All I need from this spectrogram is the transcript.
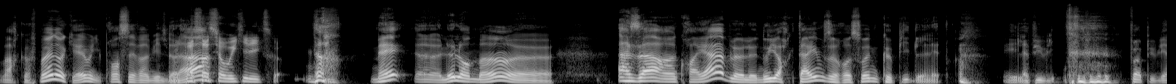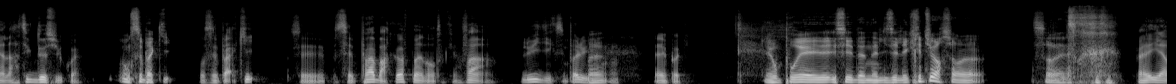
Mark Hoffman, ok, il prend ses 20 000 tu mets Pas dollars. ça sur WikiLeaks, quoi. Non. Mais euh, le lendemain, euh, hasard incroyable, le New York Times reçoit une copie de la lettre. Et il la publie. pas publie un article dessus, quoi. On sait pas qui. On sait pas qui. C'est c'est pas Mark Hoffman, en tout cas. Enfin, lui, il dit que c'est pas lui, Bah, à l'époque. et on pourrait essayer d'analyser l'écriture sur le. Sur la- Enfin, il a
